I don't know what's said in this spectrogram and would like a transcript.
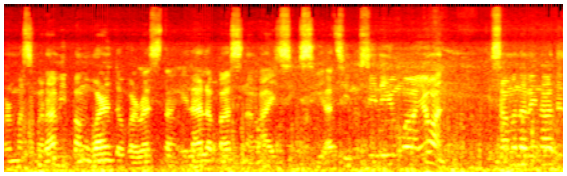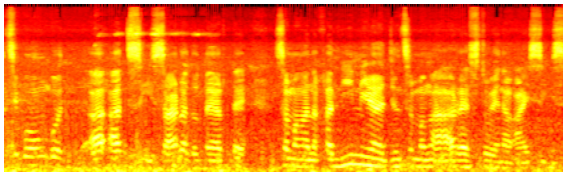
or mas marami pang warrant of arrest ang ilalabas ng ICC. At sino-sino yung mga yon? Isama na rin natin si Bongbong ah, at si Sara Duterte sa mga nakalinya dyan sa mga aarestoin ng ICC.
